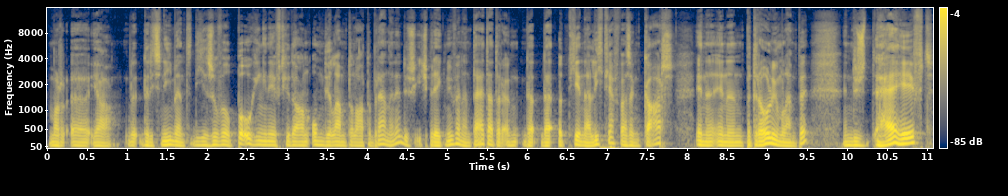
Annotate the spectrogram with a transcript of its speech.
Maar uh, ja, er is niemand die zoveel pogingen heeft gedaan om die lamp te laten branden. Hè. Dus ik spreek nu van een tijd dat, er een, dat, dat hetgeen dat licht gaf, was een kaars in een, in een petroleumlamp. En dus hij heeft,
